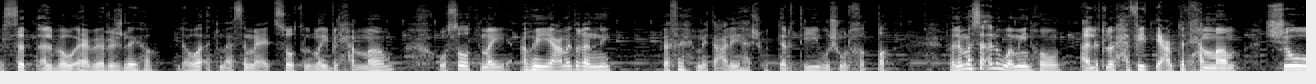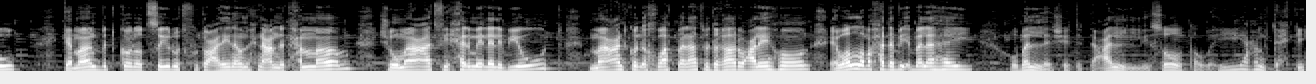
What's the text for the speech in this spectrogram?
الست قلبها وقع بين رجليها. لوقت ما سمعت صوت المي بالحمام وصوت مي وهي عم تغني ففهمت عليها شو الترتيب وشو الخطة. فلما سألوها مين هون قالت له حفيدتي عم تتحمم. شو؟ كمان بدكم تصيروا تفوتوا علينا ونحن عم نتحمم؟ شو ما عاد في حرمة للبيوت؟ ما عندكم إخوات بنات بتغاروا عليهم؟ اي والله ما حدا بيقبلها هي. وبلشت تعلي صوتها وهي عم تحكي.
